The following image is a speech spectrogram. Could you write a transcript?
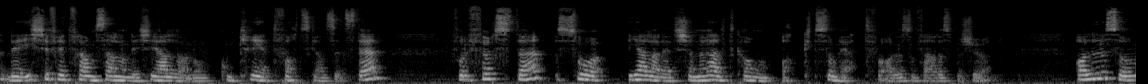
Det er ikke fritt frem selv om det ikke gjelder noen konkret fartsgrense et sted. For det første så gjelder det et generelt krav om aktsomhet for alle som ferdes på sjøen. Alle som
